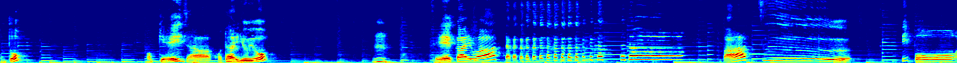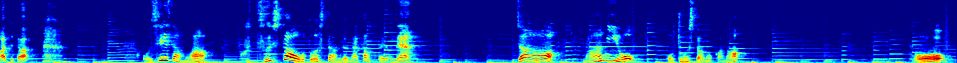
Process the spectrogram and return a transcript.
本当 ?OK。じゃあ答え言うよ。うん。正解は、タカタカタカタカタカタカタカタタ×ピンポーン合ってた？おじいさんは靴下を落としたんじゃなかったよね。じゃあ、何を落としたのかな？そう。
